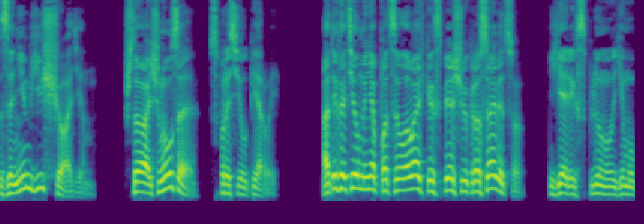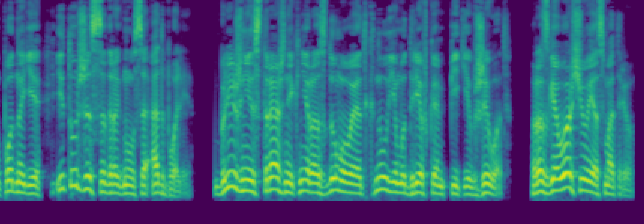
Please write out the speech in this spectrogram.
За ним еще один. «Что, очнулся?» — спросил первый. «А ты хотел меня поцеловать, как спящую красавицу?» Ярик сплюнул ему под ноги и тут же содрогнулся от боли. Ближний стражник, не раздумывая, ткнул ему древком пики в живот. «Разговорчивый, я смотрю».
